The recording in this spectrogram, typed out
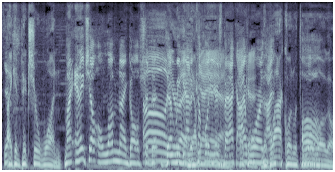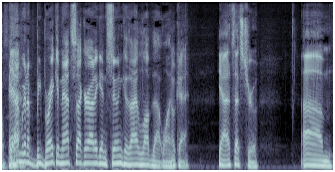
Yes. I can picture one. My NHL alumni golf shirt Oh, that, that we right. got a couple Yeah, yeah, years yeah. back. Okay. I wore The I- black one with the little Oh, logo. And I'm going to be breaking that sucker out again soon because I love that one. Okay, yeah, that's that's true. Um,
